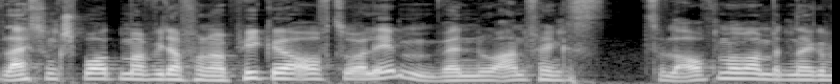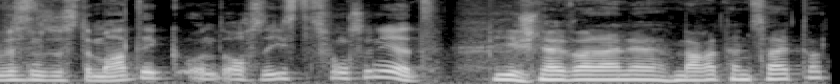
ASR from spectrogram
Leistungssport mal wieder von der Pike auf zu erleben, wenn du anfängst zu laufen, aber mit einer gewissen Systematik und auch siehst, es funktioniert. Wie schnell war deine Marathonzeit dort?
